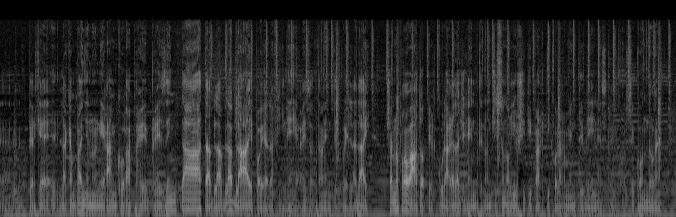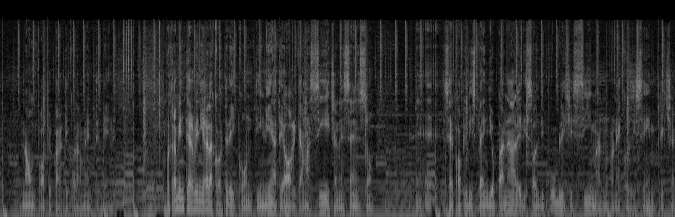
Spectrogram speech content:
Eh, perché la campagna non era ancora pre- presentata, bla bla bla, e poi alla fine era esattamente quella. Dai, ci hanno provato a perculare la gente, non ci sono riusciti particolarmente bene, secondo me. Non proprio particolarmente bene. Potrebbe intervenire la Corte dei Conti in linea teorica, ma sì, cioè nel senso, eh, eh se è proprio dispendio banale di soldi pubblici, sì, ma non è così semplice.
